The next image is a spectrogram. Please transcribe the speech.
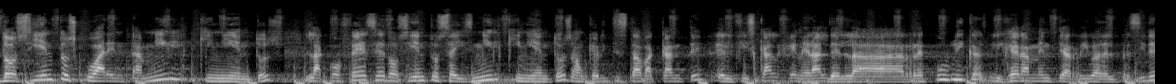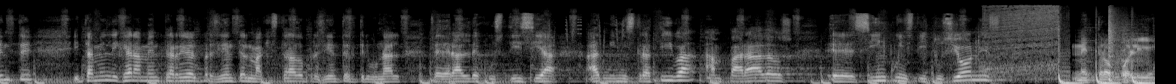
240.500. La COFESE 206.500, aunque ahorita está vacante. El fiscal general de la República, ligeramente arriba del presidente. Y también ligeramente arriba del presidente, el magistrado presidente del Tribunal Federal de Justicia Administrativa, amparados eh, cinco instituciones. Metrópoli.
